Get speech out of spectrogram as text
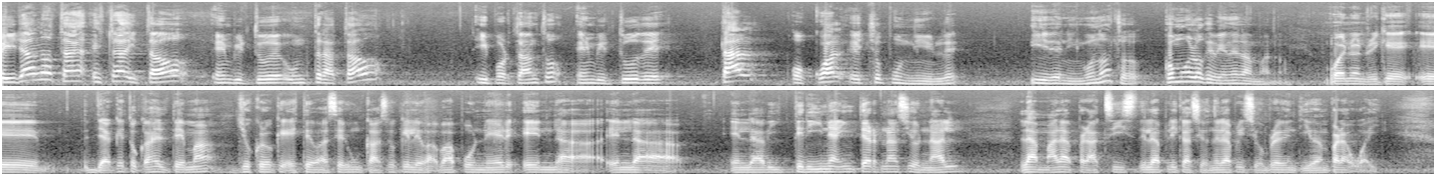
Peirano está extraditado en virtud de un tratado y por tanto en virtud de tal o cual hecho punible y de ningún otro. ¿Cómo lo que viene de la mano? Bueno, Enrique, eh, ya que tocas el tema, yo creo que este va a ser un caso que le va, a poner en la, en, la, en la vitrina internacional la mala praxis de la aplicación de la prisión preventiva en Paraguay.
